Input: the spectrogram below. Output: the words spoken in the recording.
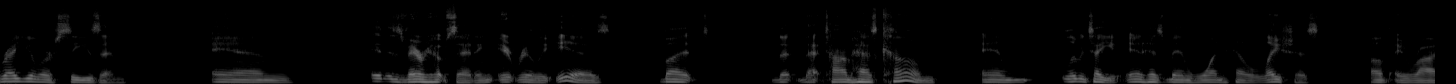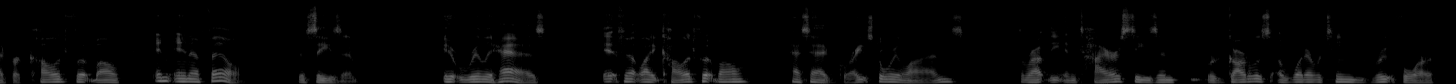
regular season. And it is very upsetting. It really is. But that that time has come. And let me tell you, it has been one hellacious of a ride for college football and NFL this season. It really has. It felt like college football has had great storylines throughout the entire season, mm. regardless of whatever team you root for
